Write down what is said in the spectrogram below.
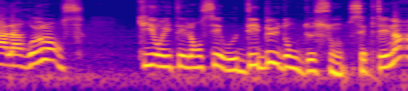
à la relance, qui ont été lancées au début de son septennat.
